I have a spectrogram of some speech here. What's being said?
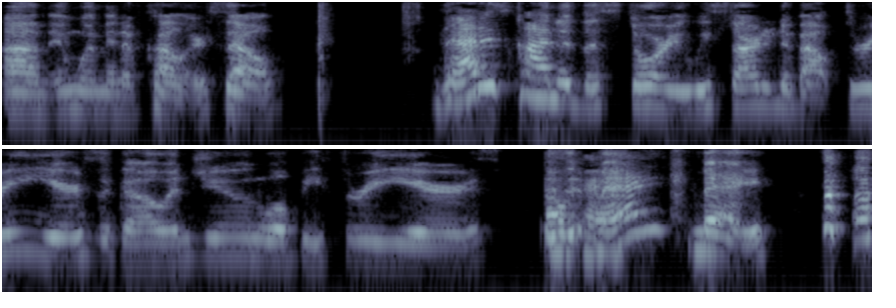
um, and women of color. So that is kind of the story. We started about three years ago. and June will be three years. Is okay. it May? May.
